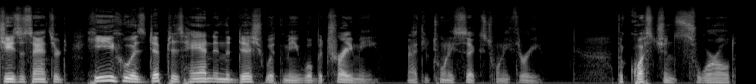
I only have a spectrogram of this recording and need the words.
Jesus answered, He who has dipped his hand in the dish with me will betray me. Matthew 26, 23. The questions swirled.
